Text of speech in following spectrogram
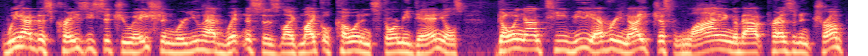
we had this crazy situation where you had witnesses like Michael Cohen and Stormy Daniels going on TV every night just lying about President Trump.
